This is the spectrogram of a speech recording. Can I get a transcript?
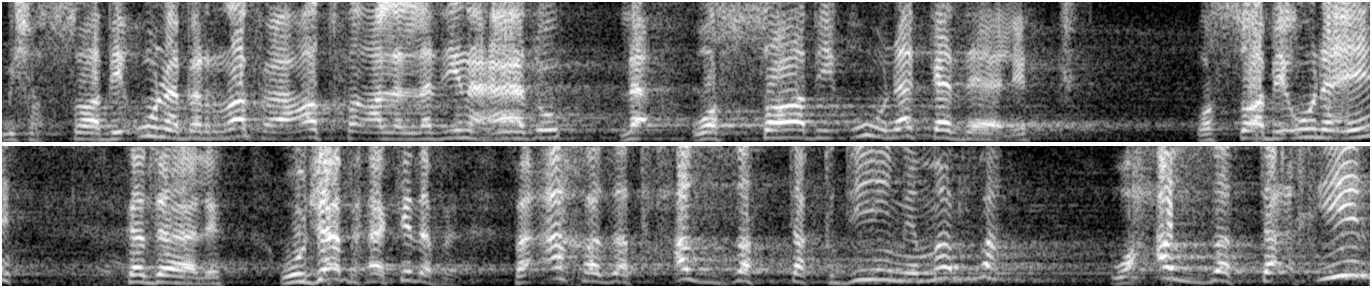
مش الصابئون بالرفع عطف على الذين هادوا لا والصابئون كذلك. والصابئون إيه؟ كذلك. وجابها كده فأخذت حظ التقديم مرة وحظ التأخير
